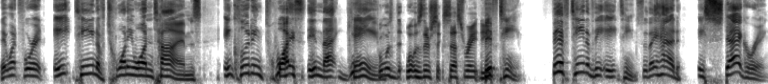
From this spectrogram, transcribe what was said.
they went for it 18 of 21 times, including twice in that game. What was the, what was their success rate? You- 15. 15 of the 18. So they had a staggering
